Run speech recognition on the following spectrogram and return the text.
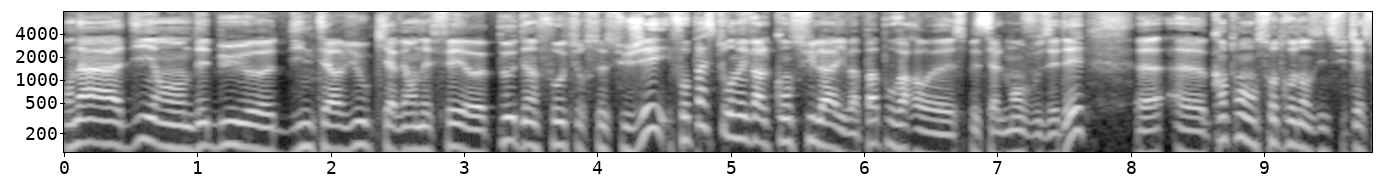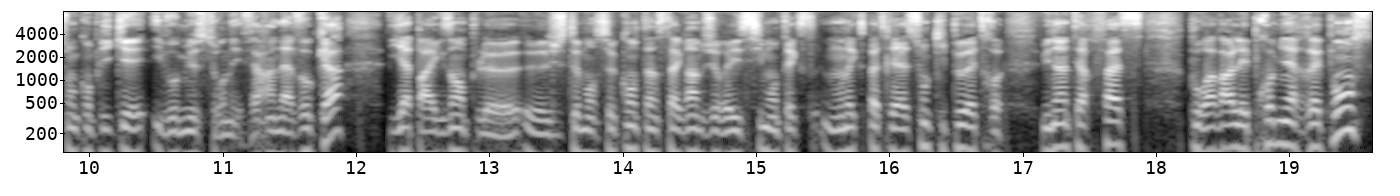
On a dit en début euh, d'interview qu'il y avait en effet euh, peu d'infos sur ce sujet. Il faut pas se tourner vers le consulat, il va pas pouvoir euh, spécialement vous aider. quand on se retrouve dans une situation compliquée, il vaut mieux se tourner vers un avocat. Il y a par exemple justement ce compte Instagram, j'ai réussi mon, mon expatriation, qui peut être une interface pour avoir les premières réponses.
